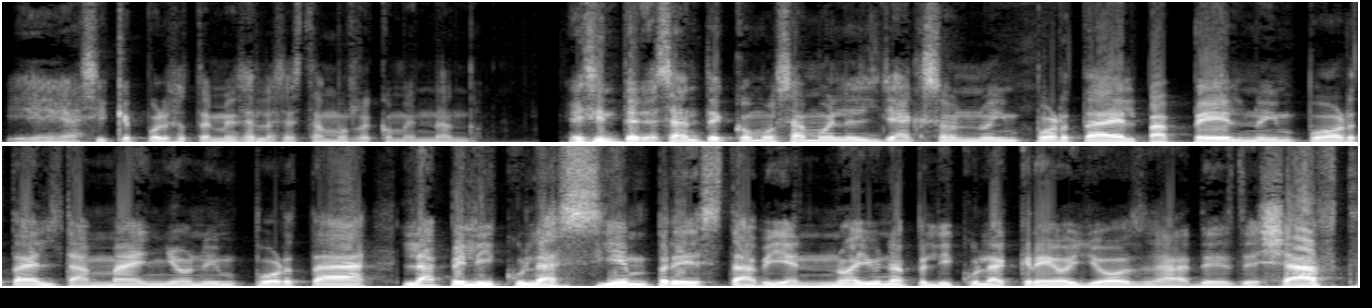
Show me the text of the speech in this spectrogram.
eh, así que por eso también se las estamos recomendando. Es interesante cómo Samuel L. Jackson no importa el papel, no importa el tamaño, no importa la película, siempre está bien. No hay una película, creo yo, desde Shaft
